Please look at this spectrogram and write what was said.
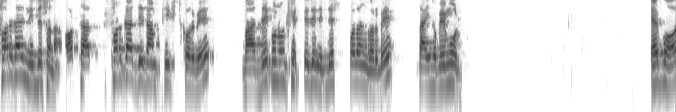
সরকারি নির্দেশনা, অর্থাৎ সরকার যে দাম ফিক্সড করবে বা যে কোনো ক্ষেত্রে যে নির্দেশ প্রদান করবে, তাই হবে মূল। এরপর,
